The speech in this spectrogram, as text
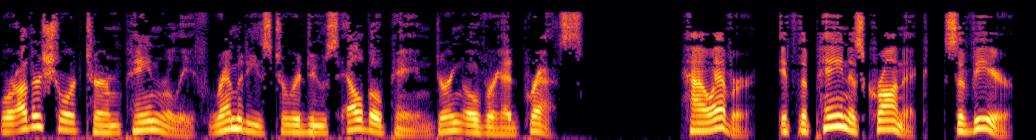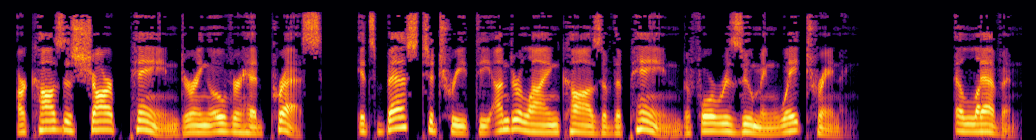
or other short term pain relief remedies to reduce elbow pain during overhead press. However, if the pain is chronic, severe, or causes sharp pain during overhead press, it's best to treat the underlying cause of the pain before resuming weight training. 11.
